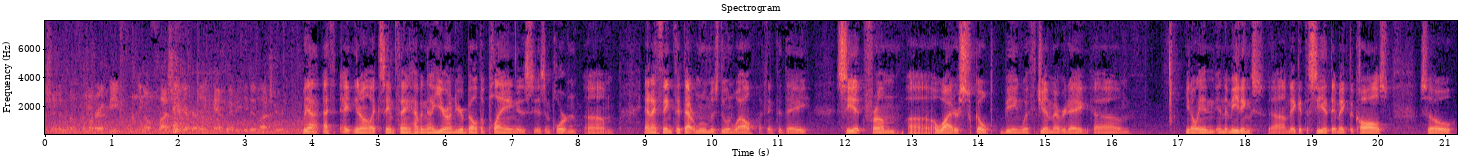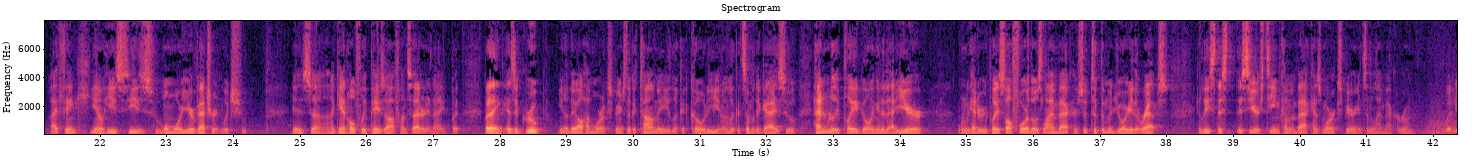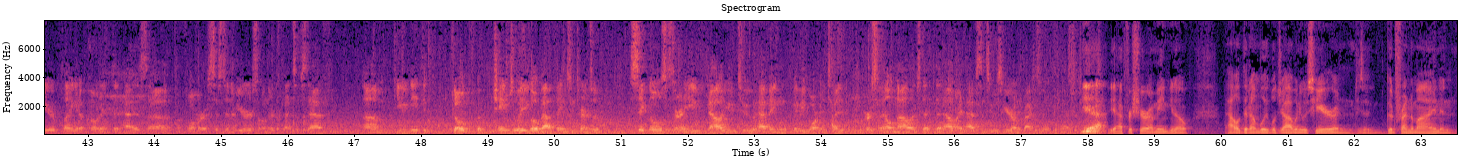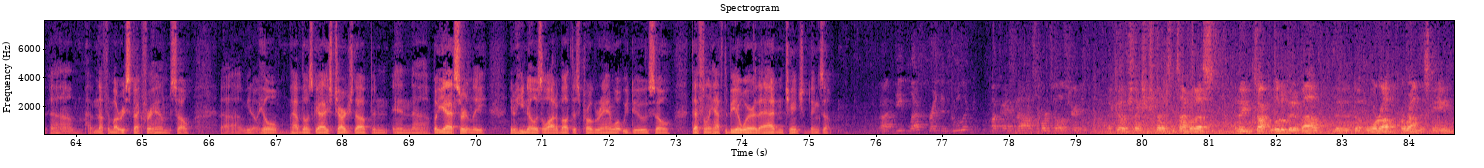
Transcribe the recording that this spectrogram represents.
position? And I'm, wondering if he, you know, flashed any differently in camp maybe he did last year. Yeah, I th- you know, like same thing. Having a year under your belt of playing is is important, um, and I think that that room is doing well. I think that they see it from uh, a wider scope, being with Jim every day. Um, you know, in in the meetings, um, they get to see it. They make the calls. So I think you know he's he's one more year veteran, which is uh, again hopefully pays off on Saturday night. But but I think as a group, you know, they all have more experience. Look at Tommy, you look at Cody, you know, look at some of the guys who hadn't really played going into that year when we had to replace all four of those linebackers who took the majority of the reps. At least this this year's team coming back has more experience in the linebacker room. When you're playing an opponent that has uh, a former assistant of yours on their defensive staff, um, do you need to go change the way you go about things in terms of signals? Is there any value to having maybe more intimate personnel knowledge that, that Al might have since he was here on the practice field? Yeah, yeah, for sure. I mean, you know, Al did an unbelievable job when he was here, and he's a good friend of mine, and um, have nothing but respect for him. So, uh, you know, he'll have those guys charged up, and and uh, but yeah, certainly, you know, he knows a lot about this program, what we do. So definitely have to be aware of that and change some things up. Uh, deep left, Brendan Gulick, Buckeyes Now on Sports Illustrated. Hey, Coach, thanks for spending some time with us. I know you talked a little bit about the, the aura around this game.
